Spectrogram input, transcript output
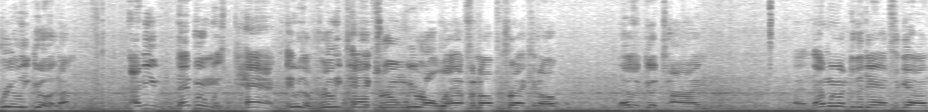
really good. I'm, any that room was packed. It was a really packed room. We were all laughing up, cracking up. That was a good time. And then we went to the dance again.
